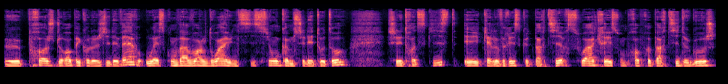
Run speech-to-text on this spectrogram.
euh, proche d'Europe Écologie Les Verts ou est-ce qu'on va avoir le droit à une scission comme chez les Toto, chez les trotskistes, et qu'elle risque de partir soit à créer son propre parti de gauche,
